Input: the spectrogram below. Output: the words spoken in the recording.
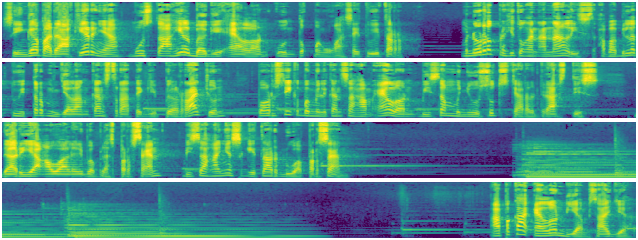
Sehingga pada akhirnya mustahil bagi Elon untuk menguasai Twitter. Menurut perhitungan analis, apabila Twitter menjalankan strategi pil racun, porsi kepemilikan saham Elon bisa menyusut secara drastis. Dari yang awalnya 15%, bisa hanya sekitar 2%. Apakah Elon diam saja?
